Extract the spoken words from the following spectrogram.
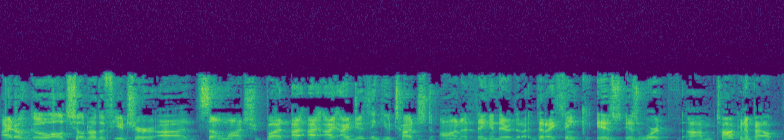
I don't go all children of the future uh, so much, but I, I, I, do think you touched on a thing in there that I, that I think is is worth um, talking about.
